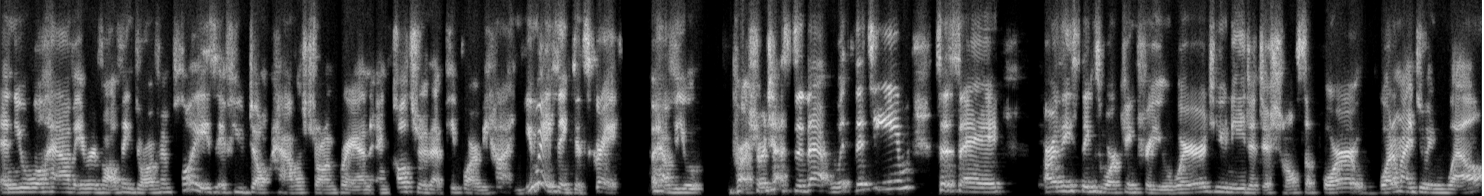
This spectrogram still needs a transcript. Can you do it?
And you will have a revolving door of employees if you don't have a strong brand and culture that people are behind. You may think it's great, but have you pressure tested that with the team to say, are these things working for you? Where do you need additional support? What am I doing well?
